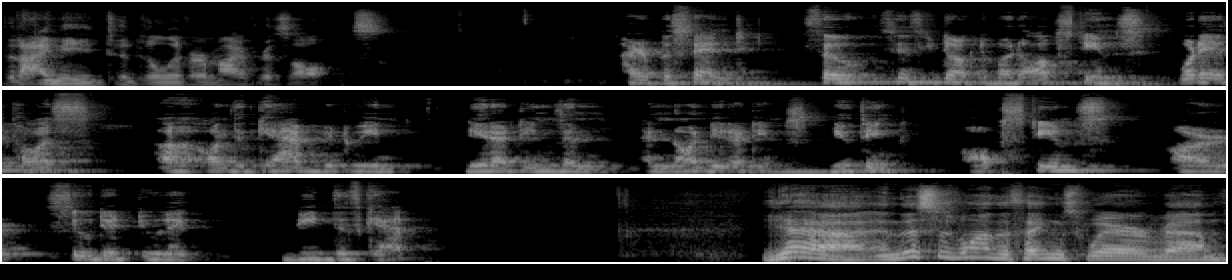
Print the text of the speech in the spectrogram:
that I need to deliver my results. Hundred percent. So, since you talked about ops teams, what are your thoughts uh, on the gap between data teams and, and non-data teams? Do you think ops teams are suited to like beat this gap? Yeah, and this is one of the things where um,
